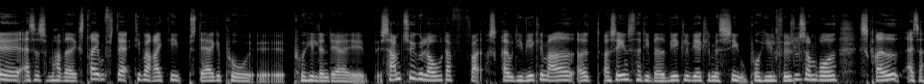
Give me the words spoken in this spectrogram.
øh, altså som har været ekstremt stærk. De var rigtig stærke på, øh, på hele den der øh, samtykkelov, der skrev de virkelig meget, og, og senest har de været virkelig, virkelig massiv på hele fødselsområdet. Skrevet, altså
